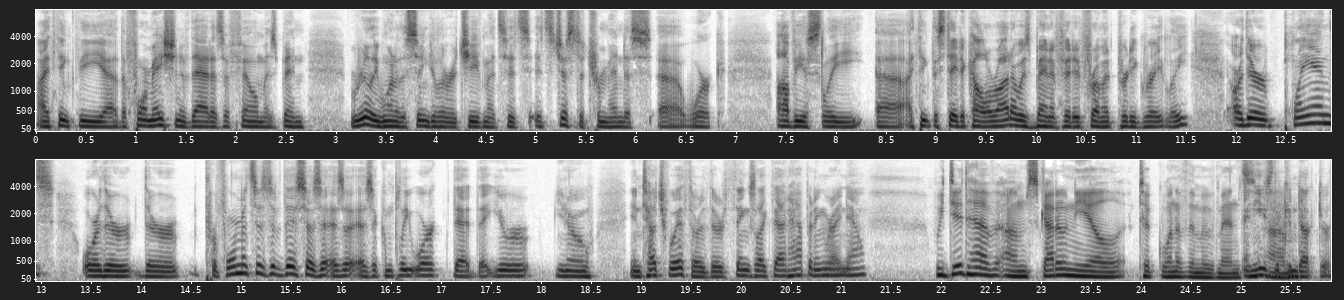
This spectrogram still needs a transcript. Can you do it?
I, I think the uh, the formation of that as a film has been really one of the singular achievements. It's it's just a tremendous uh, work. Obviously, uh, I think the state of Colorado has benefited from it pretty greatly. Are there plans or there there performances of this as a, as a, as a complete work that, that you're you know in touch with? Are there things like that happening right now? we did have um, Scott O'Neil took one of the movements, And he's the um, conductor.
